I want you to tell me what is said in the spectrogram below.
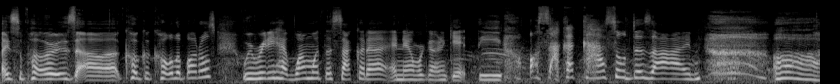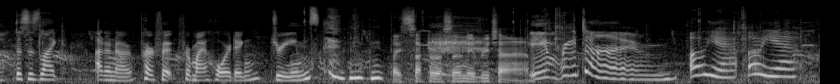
I suppose, uh, Coca-Cola bottles. We already have one with the Sakura and now we're going to get the Osaka Castle design. Oh, this is like, I don't know, perfect for my hoarding dreams. They sucker us in every time. Every time. Oh yeah, oh yeah.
